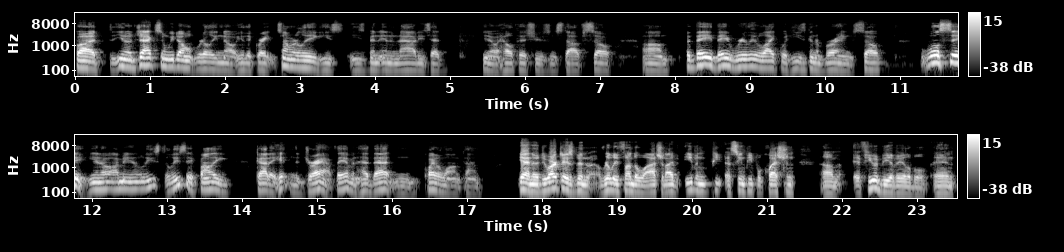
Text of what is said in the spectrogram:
but you know, Jackson, we don't really know. He looked great in summer league. He's he's been in and out. He's had, you know, health issues and stuff. So um, but they they really like what he's going to bring. So we'll see. You know, I mean, at least at least they finally got a hit in the draft. They haven't had that in quite a long time. Yeah, no, Duarte has been really fun to watch, and I've even pe- uh, seen people question um, if he would be available, and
